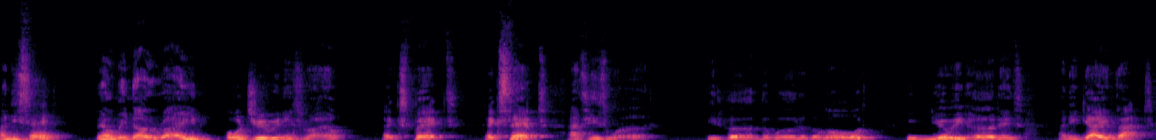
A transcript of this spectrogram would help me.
And he said, There'll be no rain or dew in Israel, expect, except at his word. He'd heard the word of the Lord, he knew he'd heard it, and he gave that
